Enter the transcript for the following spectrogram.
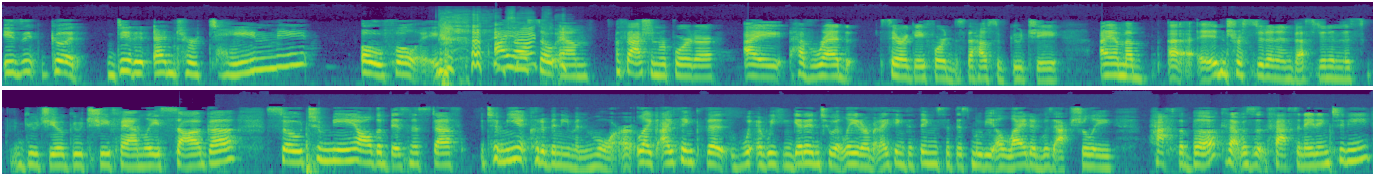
Is it good? Did it entertain me? Oh, fully. I also am a fashion reporter. I have read Sara Gay Forden's The House of Gucci. I am a, interested and invested in this Gucci O Gucci family saga. So to me, all the business stuff, to me, it could have been even more. Like, I think that w- we can get into it later, but I think the things that this movie alighted was actually half the book. That was fascinating to me.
